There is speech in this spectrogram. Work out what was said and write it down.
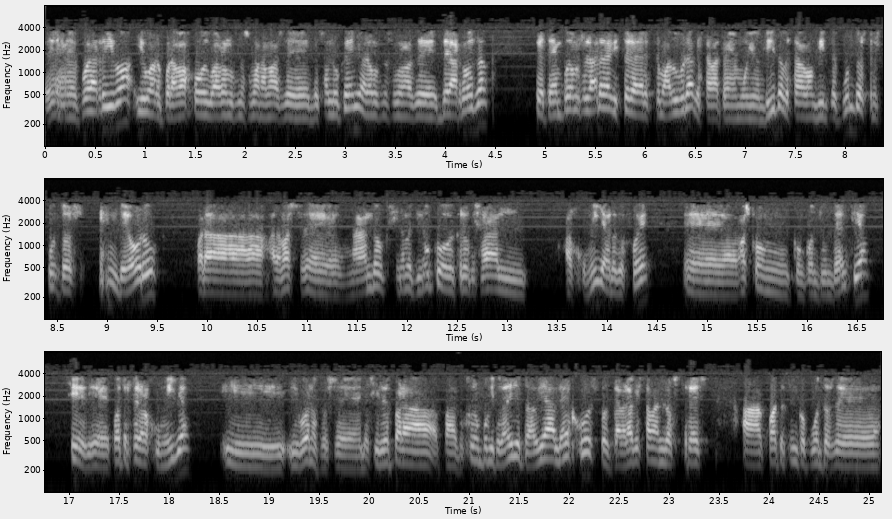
eh, por arriba, y bueno, por abajo hablamos una semana más de, de San Luqueño, hablamos una semana más de, de La Roda, pero también podemos hablar de la victoria de Extremadura, que estaba también muy hundido, que estaba con 15 puntos, 3 puntos de oro, para además eh, ganando, si no me equivoco, creo que sea al, al Jumilla, creo que fue, eh, además con, con contundencia, sí, eh, 4-0 al Jumilla, y, y bueno, pues eh, le sirve para, para coger un poquito de aire, todavía lejos, porque la verdad que estaban los tres a 4 o 5 puntos de,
